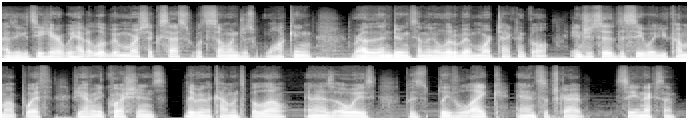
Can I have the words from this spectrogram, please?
as you can see here, we had a little bit more success with someone just walking rather than doing something a little bit more technical. Interested to see what you come up with. If you have any questions, leave it in the comments below. And as always, please leave a like and subscribe. See you next time.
